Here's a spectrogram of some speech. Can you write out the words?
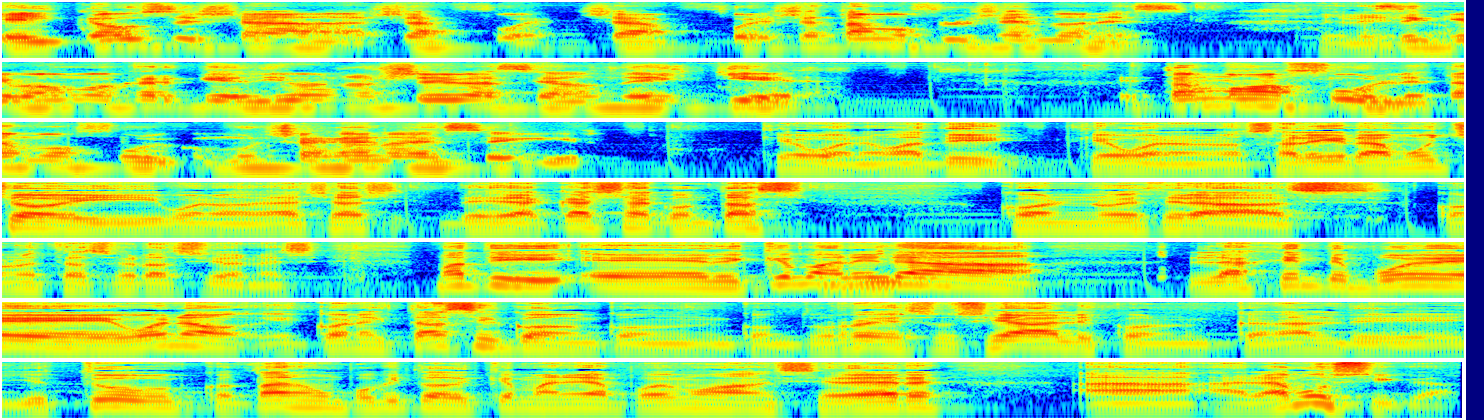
el cauce ya, ya fue, ya fue, ya estamos fluyendo en eso. Así que vamos a dejar que Dios nos lleve hacia donde Él quiera. Estamos a full, estamos a full, con muchas ganas de seguir. Qué bueno, Mati, qué bueno, nos alegra mucho y bueno, desde, allá, desde acá ya contás con nuestras, con nuestras oraciones. Mati, eh, ¿de qué manera la gente puede, bueno, conectarse con, con, tus redes sociales, con el canal de YouTube? Contanos un poquito de qué manera podemos acceder a, a la música.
